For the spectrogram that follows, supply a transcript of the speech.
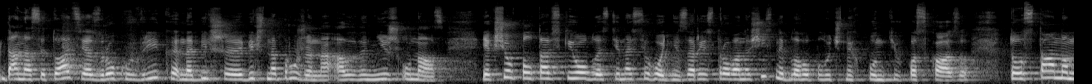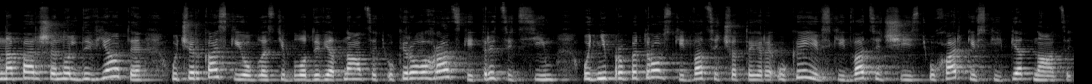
Дана ситуація з року в рік на більш, більш напружена, але ніж у нас. Якщо в Полтавській області на сьогодні зареєстровано 6 неблагополучних пунктів по сказу, то станом на 1.09 у Черкаській області було 19, у Кіровоградській 37, у Дніпропетровській 24, у Київській 26, у Харківській 15.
